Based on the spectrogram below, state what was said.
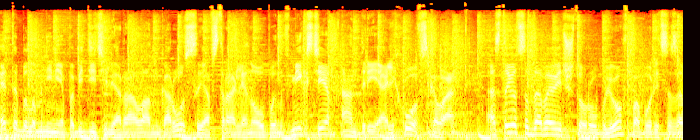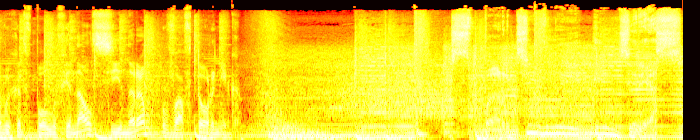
Это было мнение победителя Ролан Гарос и Австралиан Open в миксте Андрея Ольховского. Остается добавить, что Рублев поборется за выход в полуфинал с Синером во вторник. Спортивный интерес.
